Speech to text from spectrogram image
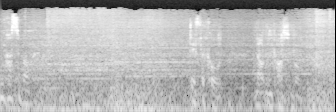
Impossible. Difficult, not impossible.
